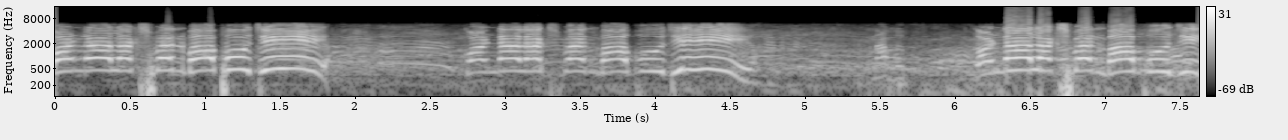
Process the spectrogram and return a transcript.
కొండా లక్ష్మణ్ బాపూజీ! కొండా లక్ష్మణ్ బాపూజీ కొండా లక్ష్మణ్ బాపూజీ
